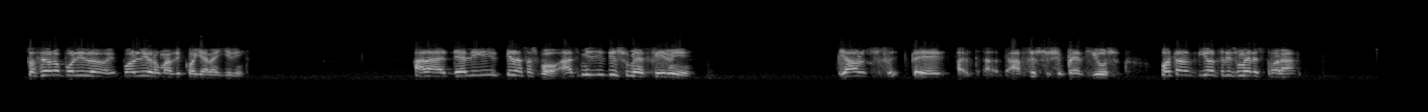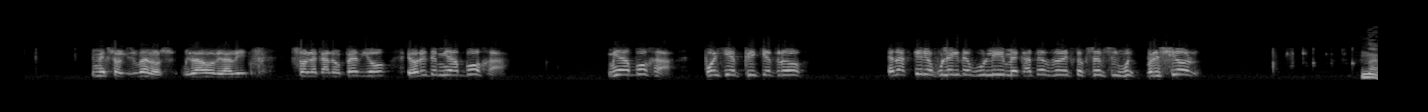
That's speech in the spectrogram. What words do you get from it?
το θεωρώ πολύ, λο- πολύ ρομαντικό για να γίνει. Αλλά εν τέλει, τι να σας πω, ας μην ζητήσουμε ευθύνη για όλους ε, αυτούς τους υπέτειου, όταν δύο-τρεις μέρες τώρα είμαι εξοργισμένος. Μιλάω δηλαδή στο λεκανοπέδιο, θεωρείται μια μπόχα. Μια μπόχα που έχει επίκεντρο ένα κτίριο που λέγεται Βουλή με κατέθεση εκτοξεύσεις βρυσιών. Ναι.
